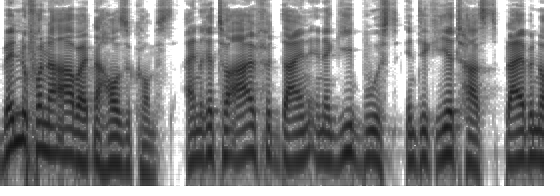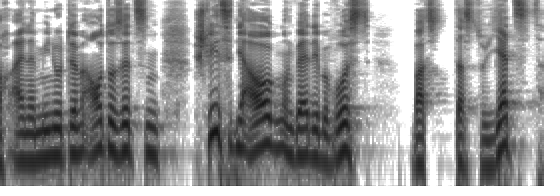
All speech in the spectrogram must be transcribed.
wenn du von der Arbeit nach Hause kommst, ein Ritual für deinen Energieboost integriert hast, bleibe noch eine Minute im Auto sitzen, schließe die Augen und werde dir bewusst, was, dass du jetzt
